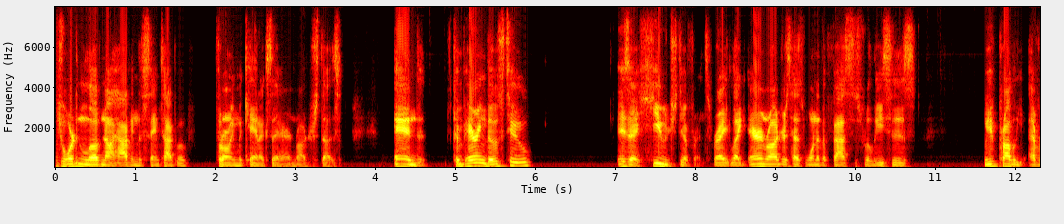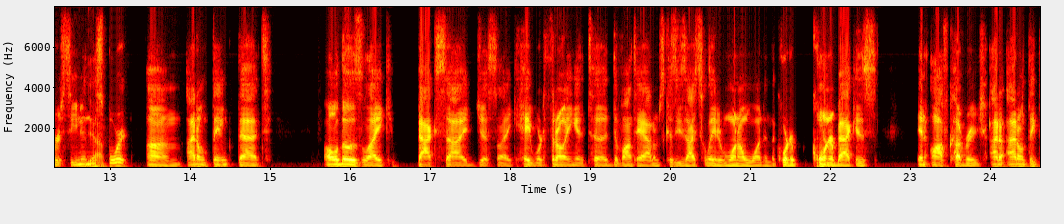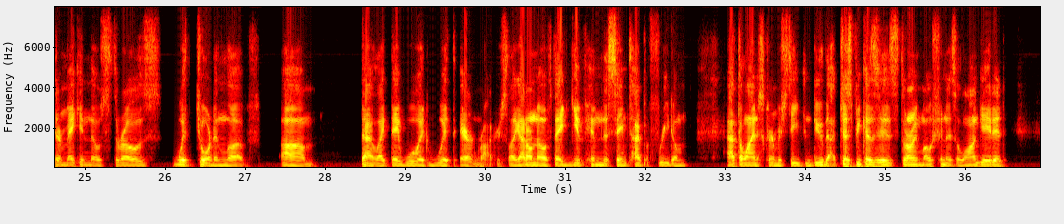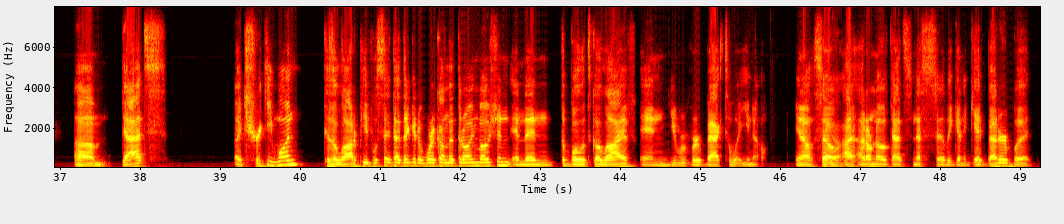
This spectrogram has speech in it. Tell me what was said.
Jordan Love not having the same type of throwing mechanics that Aaron Rodgers does. And comparing those two is a huge difference, right? Like Aaron Rodgers has one of the fastest releases we've probably ever seen in Yeah. the sport. Um, I don't think that all those like backside, just like, hey, we're throwing it to Davante Adams because he's isolated one on one, and the quarter cornerback is in off coverage. I don't, I don't think they're making those throws with Jordan Love um, that like they would with Aaron Rodgers. Like I don't know if they give him the same type of freedom at the line of scrimmage to even do that, just because his throwing motion is elongated. Um, that's a tricky one because a lot of people say that they're going to work on the throwing motion, and then the bullets go live, and you revert back to what you know. You know, so Yeah. I, I don't know if that's necessarily going to get better, but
